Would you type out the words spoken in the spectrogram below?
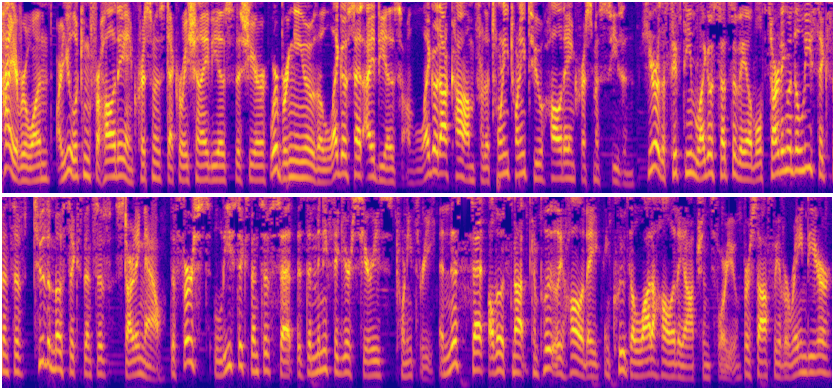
Hi everyone! Are you looking for holiday and Christmas decoration ideas this year? We're bringing you the LEGO set ideas on LEGO.com for the 2022 holiday and Christmas season. Here are the 15 LEGO sets available, starting with the least expensive to the most expensive, starting now. The first least expensive set is the Minifigure Series 23. And this set, although it's not completely holiday, includes a lot of holiday options for you. First off, we have a reindeer,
